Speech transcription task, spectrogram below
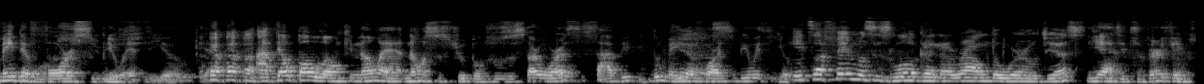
May the Force be with you. Yeah. Até o Paulão, que não é, não assistiu todos os Star Wars, sabe do May the Force be with you. It's a famous slogan around the world, yes? Yes, it's very famous.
